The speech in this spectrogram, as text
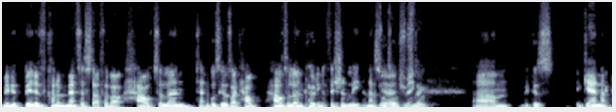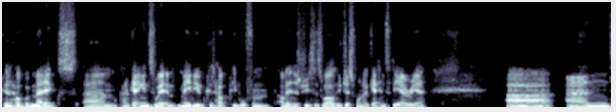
maybe a bit of kind of meta stuff about how to learn technical skills, like how how to learn coding efficiently and that sort yeah, of interesting. thing. Um, because again, that could help with medics, um, kind of getting into it. Maybe it could help people from other industries as well who just want to get into the area. Uh, and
